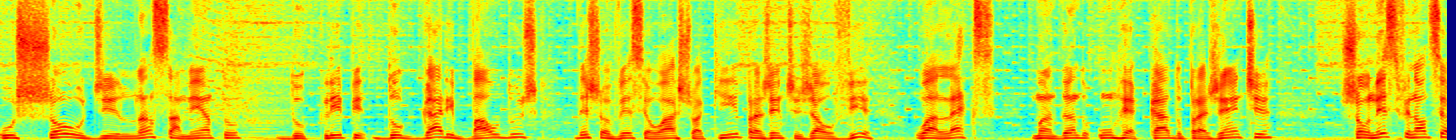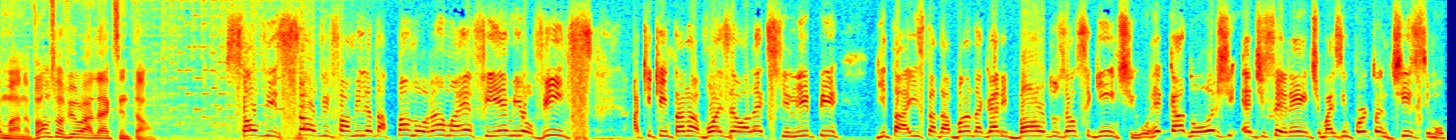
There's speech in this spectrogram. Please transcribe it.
o show de lançamento do clipe do Garibaldos. Deixa eu ver se eu acho aqui pra gente já ouvir o Alex mandando um recado pra gente. Show nesse final de semana. Vamos ouvir o Alex então. Salve, salve família da Panorama FM ouvintes. Aqui quem tá na voz é o Alex Felipe guitarrista da banda Garibaldos, é o seguinte: o recado hoje é diferente, mas importantíssimo.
